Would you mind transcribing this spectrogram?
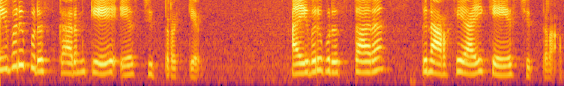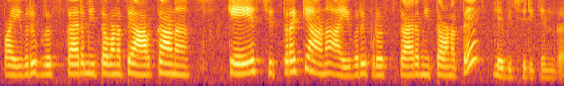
ഐവറി പുരസ്കാരം കെ എസ് ചിത്രയ്ക്ക്. ഐവറി പുരസ്കാരത്തിന് അർഹയായി കെ എസ് ചിത്ര. അപ്പോൾ ഐവറി പുരസ്കാരം ഇത്തവണത്തെ ആർക്കാണ്? കെ എസ് ചിത്രയ്ക്കാണ് ഐവറി പുരസ്കാരം ഇത്തവണത്തെ ലഭിച്ചിരിക്കുന്നത്.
